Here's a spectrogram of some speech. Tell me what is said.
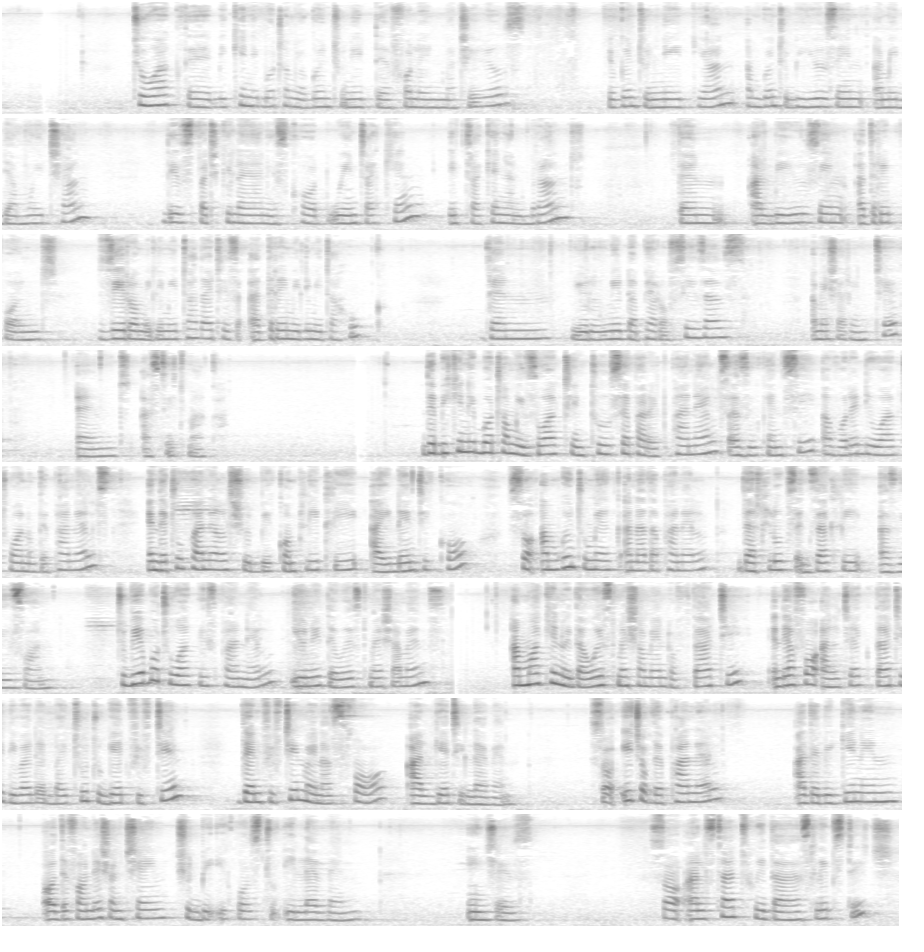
To work the bikini bottom, you're going to need the following materials. You're going to need yarn. I'm going to be using a medium weight yarn. This particular yarn is called Winter King. It's a Kenyan brand. Then I'll be using a 3.0 millimeter, that is a 3 millimeter hook. Then you'll need a pair of scissors, a measuring tape, and a stitch marker. The bikini bottom is worked in two separate panels. As you can see, I've already worked one of the panels and the two panels should be completely identical. So I'm going to make another panel that looks exactly as this one. To be able to work this panel, you need the waist measurements. I'm working with a waist measurement of 30 and therefore I'll take 30 divided by 2 to get 15. Then 15 minus 4, I'll get 11. So each of the panel at the beginning or the foundation chain should be equals to 11 inches. So I'll start with a slip stitch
